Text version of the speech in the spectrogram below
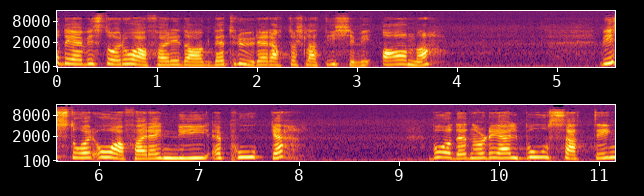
av det vi står overfor i dag, det tror jeg rett og slett ikke vi aner. Vi står overfor en ny epoke. Både når det gjelder bosetting,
